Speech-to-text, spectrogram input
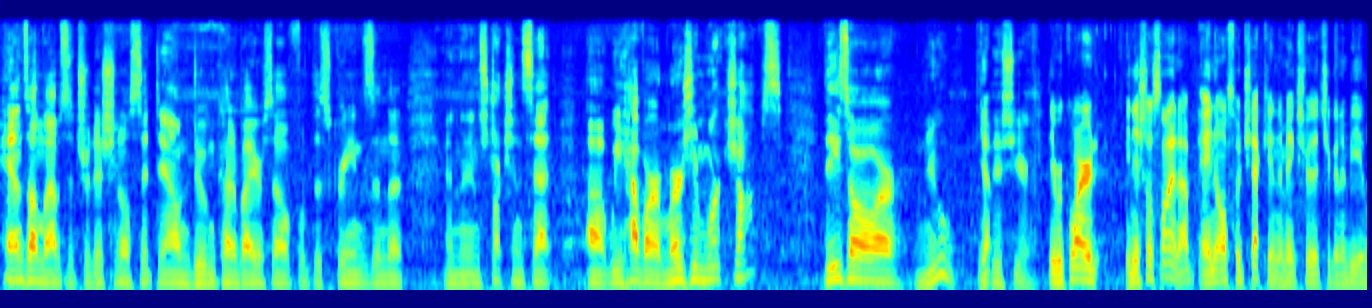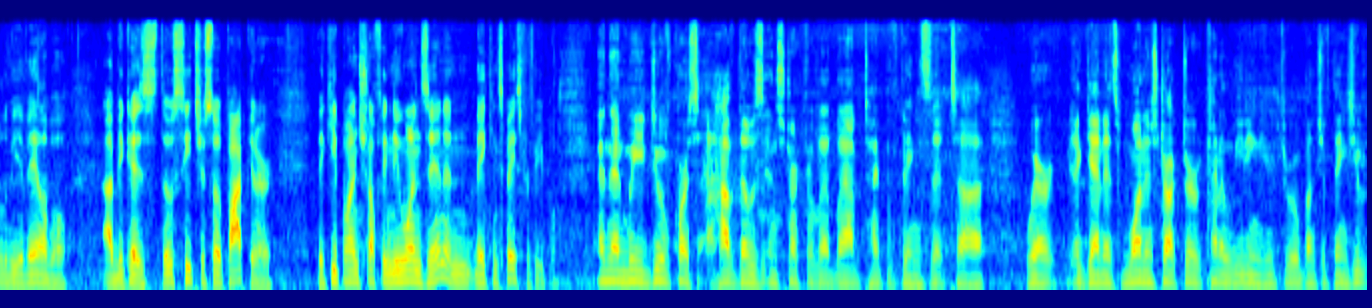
hands-on labs, the traditional sit down, do them kind of by yourself with the screens and the and the instruction set. Uh, we have our immersion workshops. These are new Yep. this year. They required initial sign up and also check in to make sure that you're going to be able to be available uh, because those seats are so popular. They keep on shuffling new ones in and making space for people. And then we do, of course, have those instructor-led lab type of things that, uh, where again, it's one instructor kind of leading you through a bunch of things. You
